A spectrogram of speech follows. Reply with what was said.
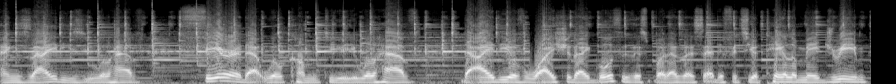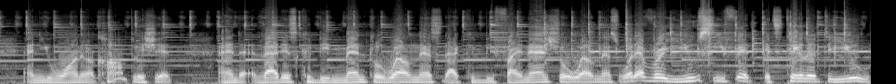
anxieties. You will have fear that will come to you. You will have the idea of why should I go through this. But as I said, if it's your tailor-made dream and you want to accomplish it, and that is could be mental wellness, that could be financial wellness, whatever you see fit, it's tailored to you.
